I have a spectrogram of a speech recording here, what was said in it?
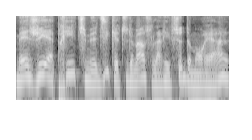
Mais j'ai appris, tu me dis que tu demeures sur la rive sud de Montréal.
